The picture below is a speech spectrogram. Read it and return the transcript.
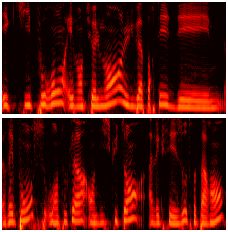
et qui pourront éventuellement lui apporter des réponses ou en tout cas en discutant avec ses autres parents,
